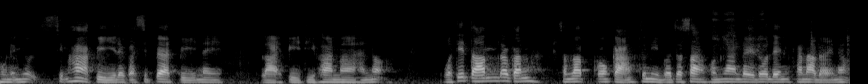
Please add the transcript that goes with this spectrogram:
คนอายุ15 ปีแล้วก็ 18 ปีในหลายปีที่ผ่านมาหั่นเนาะบ่ติดตามแล้วกันสำหรับกองกลางตัวนี้บ่จะสร้างผลงานได้โดดเด่นขนาดใดเนาะ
